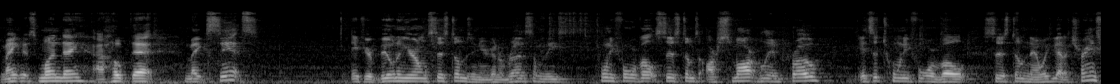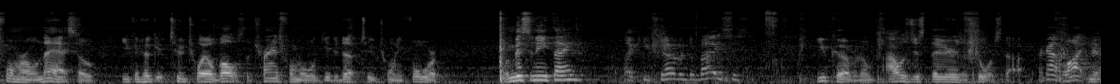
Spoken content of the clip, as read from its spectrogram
Maintenance Monday. I hope that makes sense. If you're building your own systems and you're gonna run some of these 24 volt systems, our Smart Blend Pro, it's a 24 volt system. Now we've got a transformer on that, so you can hook it to 12 volts. The transformer will get it up to 24. We missing anything? I think you covered the bases. You covered them. I was just there as a shortstop. I got light now.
